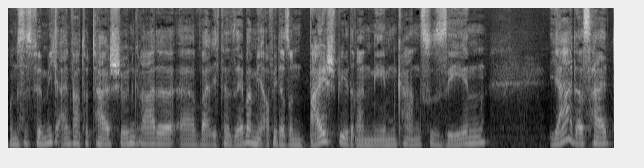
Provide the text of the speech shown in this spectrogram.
Und es ist für mich einfach total schön gerade, äh, weil ich da selber mir auch wieder so ein Beispiel dran nehmen kann, zu sehen, ja, dass halt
